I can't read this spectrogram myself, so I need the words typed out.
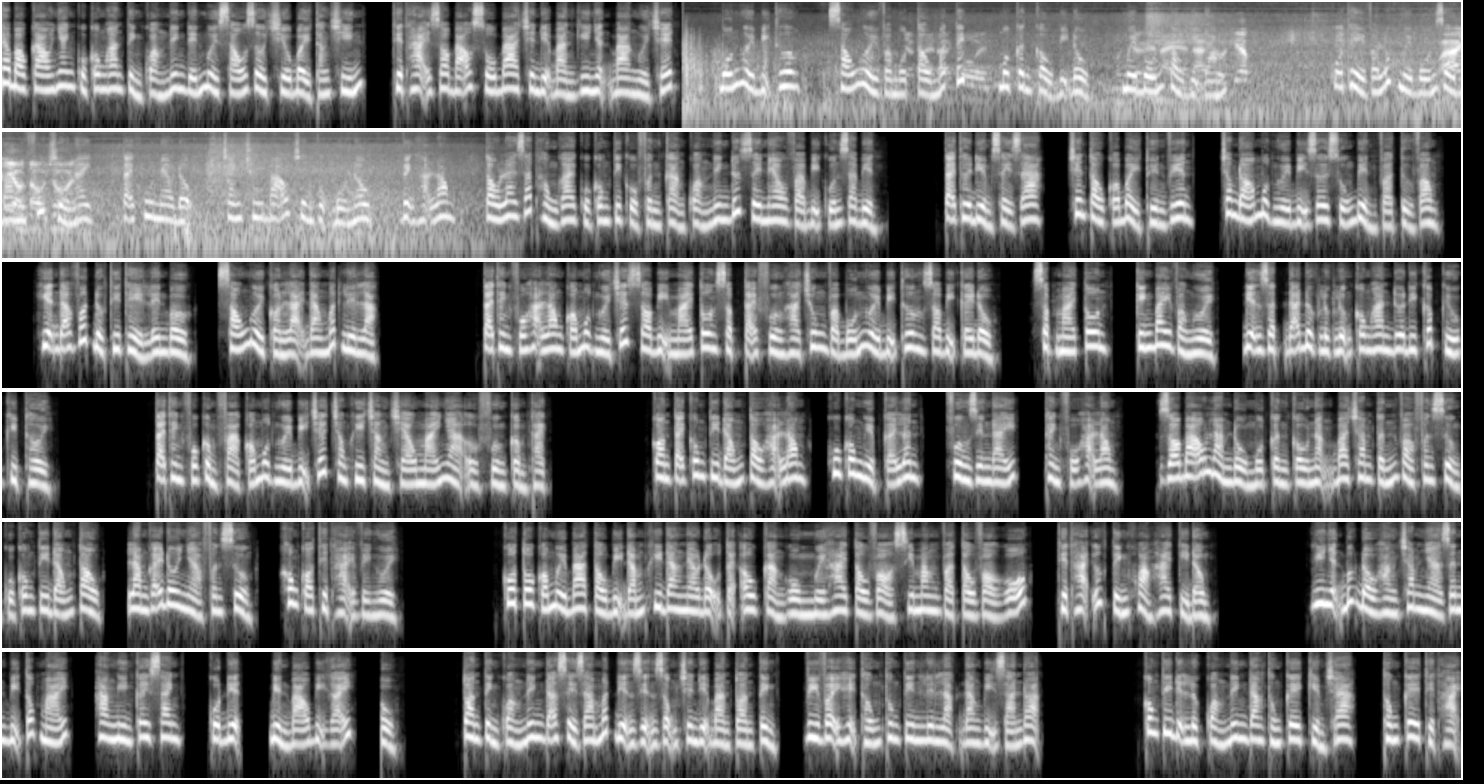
Theo báo cáo nhanh của Công an tỉnh Quảng Ninh đến 16 giờ chiều 7 tháng 9, thiệt hại do bão số 3 trên địa bàn ghi nhận 3 người chết, 4 người bị thương, 6 người và một tàu mất tích, một cần cầu bị đổ, 14 tàu bị đắm. Cụ thể vào lúc 14 giờ 30 phút chiều nay, tại khu neo đậu tránh trú bão trên vịnh Bồ Nâu, vịnh Hạ Long, tàu lai dắt Hồng Gai của công ty cổ phần cảng Quảng Ninh đứt dây neo và bị cuốn ra biển. Tại thời điểm xảy ra, trên tàu có 7 thuyền viên, trong đó một người bị rơi xuống biển và tử vong. Hiện đã vớt được thi thể lên bờ, 6 người còn lại đang mất liên lạc. Tại thành phố Hạ Long có một người chết do bị mái tôn sập tại phường Hà Trung và 4 người bị thương do bị cây đổ. Sập mái tôn, kính bay vào người, điện giật đã được lực lượng công an đưa đi cấp cứu kịp thời. Tại thành phố Cẩm Phả có một người bị chết trong khi chẳng chéo mái nhà ở phường Cẩm Thạch. Còn tại công ty đóng tàu Hạ Long, khu công nghiệp Cái Lân, phường Giếng Đáy, thành phố Hạ Long, gió bão làm đổ một cần cầu nặng 300 tấn vào phân xưởng của công ty đóng tàu, làm gãy đôi nhà phân xưởng, không có thiệt hại về người. Cô Tô có 13 tàu bị đắm khi đang neo đậu tại Âu Cảng gồm 12 tàu vỏ xi măng và tàu vỏ gỗ, thiệt hại ước tính khoảng 2 tỷ đồng. Ghi nhận bước đầu hàng trăm nhà dân bị tốc mái, hàng nghìn cây xanh, cột điện, biển báo bị gãy, đổ. Toàn tỉnh Quảng Ninh đã xảy ra mất điện diện rộng trên địa bàn toàn tỉnh, vì vậy hệ thống thông tin liên lạc đang bị gián đoạn. Công ty Điện lực Quảng Ninh đang thống kê kiểm tra, thống kê thiệt hại.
